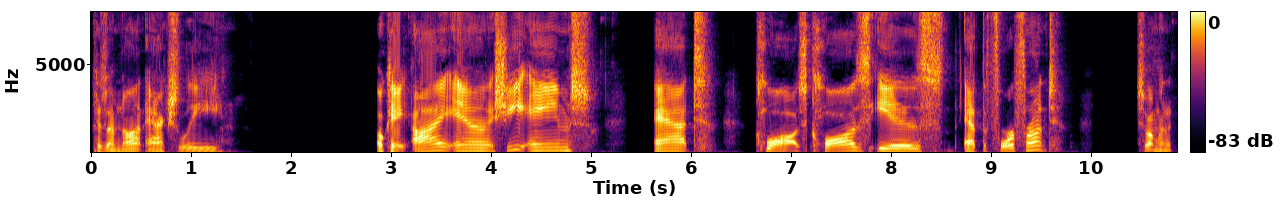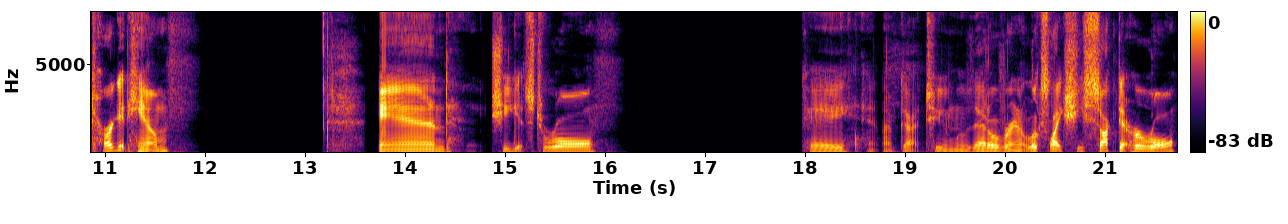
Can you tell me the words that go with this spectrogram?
because I'm not actually. Okay, I am. She aims at Claus. Claus is at the forefront, so I'm going to target him, and she gets to roll. Okay, and I've got to move that over, and it looks like she sucked at her roll.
